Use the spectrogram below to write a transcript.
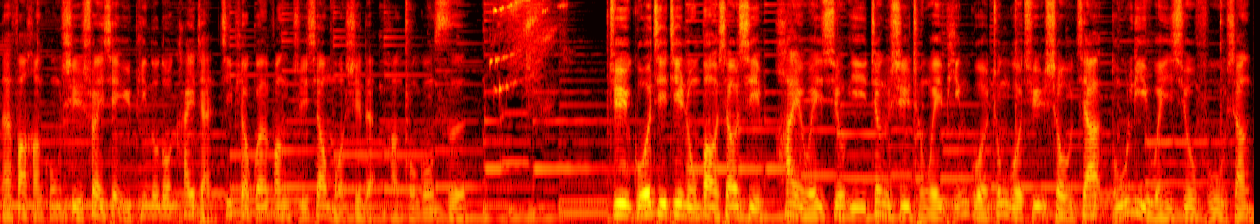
南方航空是率先与拼多多开展机票官方直销模式的航空公司。据国际金融报消息，嗨维修已正式成为苹果中国区首家独立维修服务商，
